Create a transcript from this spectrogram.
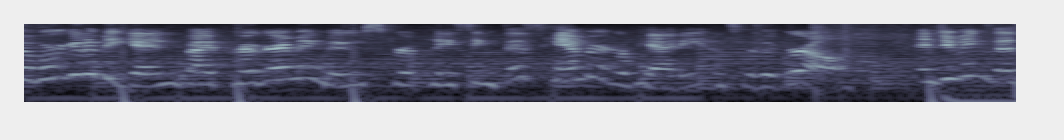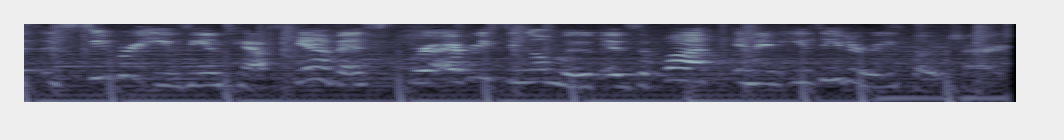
So we're going to begin by programming moves for placing this hamburger patty into the grill. And doing this is super easy in Task Canvas, where every single move is a block in an easy to read flowchart.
